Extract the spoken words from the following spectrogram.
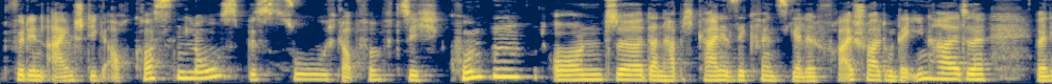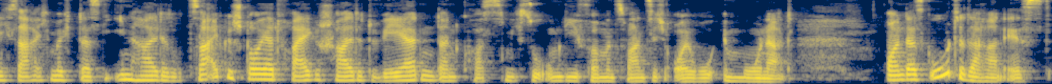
für den Einstieg auch kostenlos bis zu, ich glaube, 50 Kunden. Und äh, dann habe ich keine sequentielle Freischaltung der Inhalte. Wenn ich sage, ich möchte, dass die Inhalte so zeitgesteuert freigeschaltet werden, dann kostet mich so um die 25 Euro im Monat. Und das Gute daran ist,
